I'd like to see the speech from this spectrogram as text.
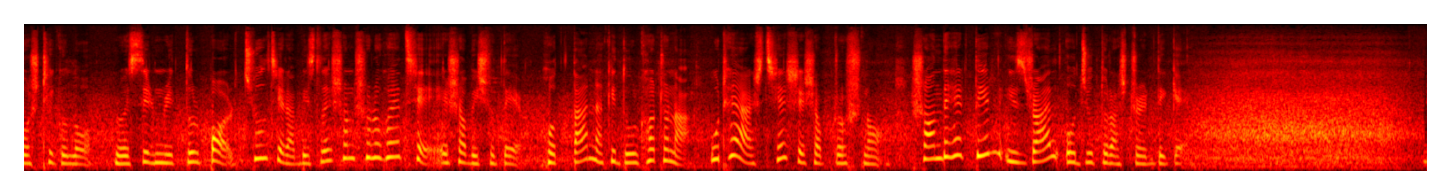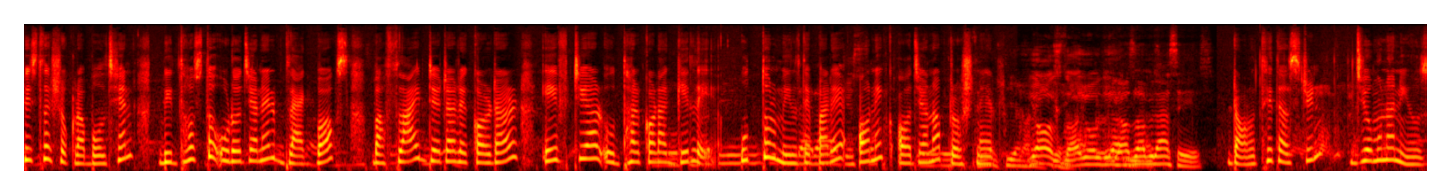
গোষ্ঠীগুলো। রইসির মৃত্যুর পর চুলচেরা বিশ্লেষণ শুরু হয়েছে এসব ইস্যুতে। হত্যা নাকি দুর্ঘটনা? উঠে আসছে সেসব প্রশ্ন। সন্দেহের তীর ইসরায়েল ও যুক্তরাষ্ট্রের দিকে। বিশ্লেষকরা বলছেন বিধ্বস্ত উড়োযানের ব্ল্যাক বক্স বা ফ্লাইট ডেটা রেকর্ডার এফটিআর উদ্ধার করা গেলে উত্তর মিলতে পারে অনেক অজানা প্রশ্নের। ডরথি তাস্টিন যমুনা নিউজ.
